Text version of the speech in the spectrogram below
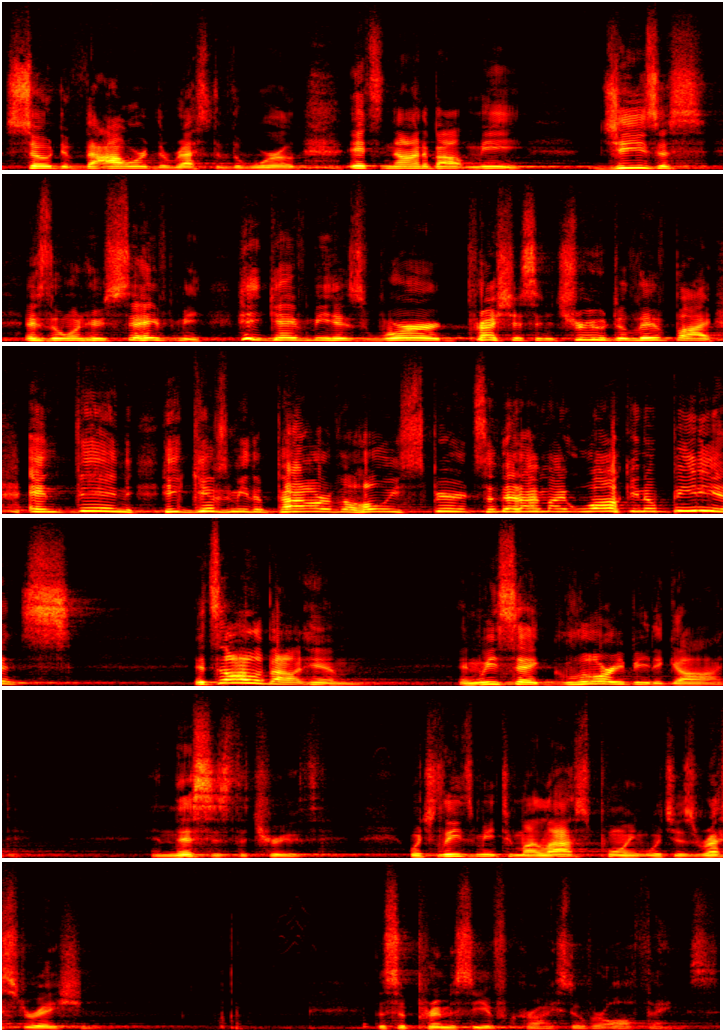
so devoured the rest of the world. It's not about me. Jesus is the one who saved me. He gave me his word, precious and true, to live by. And then he gives me the power of the Holy Spirit so that I might walk in obedience. It's all about him. And we say, Glory be to God. And this is the truth. Which leads me to my last point, which is restoration. The supremacy of Christ over all things.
